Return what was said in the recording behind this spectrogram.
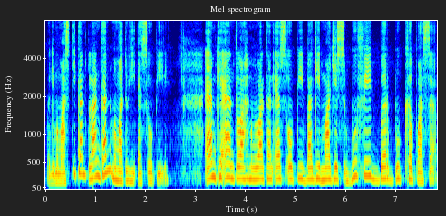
bagi memastikan pelanggan mematuhi SOP. MKN telah mengeluarkan SOP bagi majlis buffet berbuka puasa.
